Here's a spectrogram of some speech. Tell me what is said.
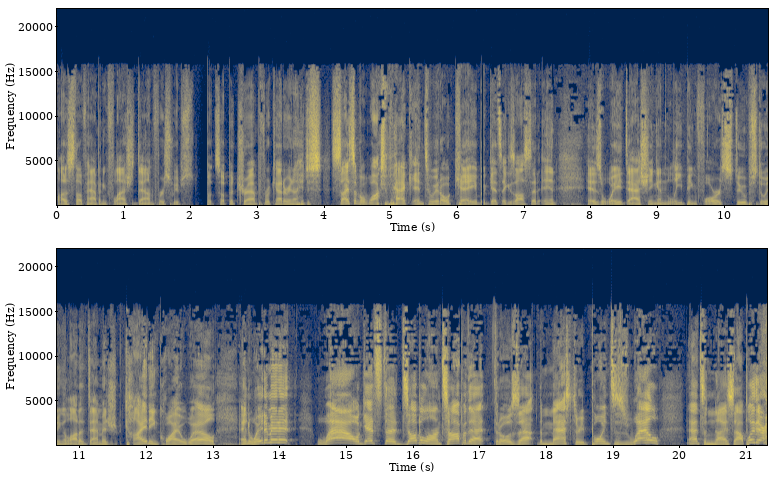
A lot of stuff happening. Flash down for sweeps. Puts up a trap for Katarina. He just sides up and walks back into it. Okay, but gets exhausted in his way, dashing and leaping forward. Stoops doing a lot of damage, kiting quite well. And wait a minute. Wow, gets the double on top of that. Throws out the mastery points as well. That's a nice outplay there.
